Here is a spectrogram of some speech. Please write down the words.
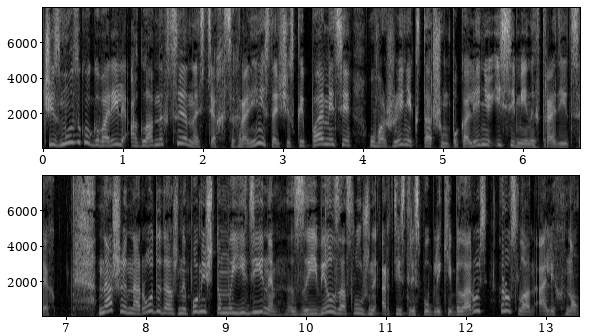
Через музыку говорили о главных ценностях – сохранении исторической памяти, уважении к старшему поколению и семейных традициях. Наши народы должны помнить, что мы едины, заявил заслуженный артист Республики Беларусь Руслан Алихно.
